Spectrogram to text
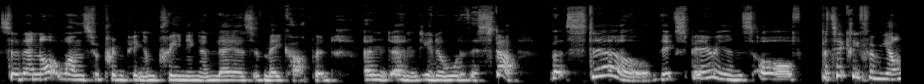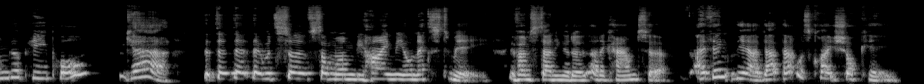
So they're not ones for primping and preening and layers of makeup and, and, and, you know, all of this stuff. But still, the experience of, particularly from younger people, yeah, that, that, they would serve someone behind me or next to me if I'm standing at a, at a counter. I think, yeah, that, that was quite shocking.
